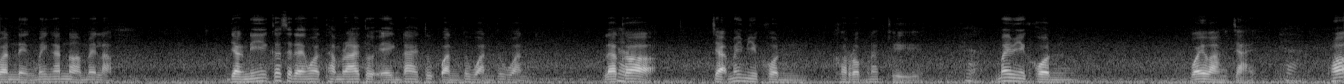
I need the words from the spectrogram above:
วันหนึ่งไม่งั้นนอนไม่หลับ อย่างนี้ก็แสดงว่าทำร้ายตัวเองได้ทุกวันทุกวันทุกวัน แล้วก็จะไม่มีคนเคารพนับถือ ค่ะ ไม่มีคนไว้วางใจ ค่ะเพราะ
